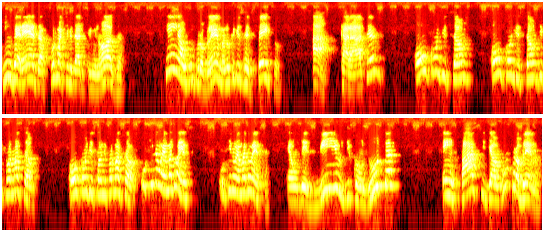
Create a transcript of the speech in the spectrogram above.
que envereda por uma atividade criminosa tem algum problema no que diz respeito a caráter ou condição ou condição de formação ou condição de formação, o que não é uma doença. O que não é uma doença é um desvio de conduta em face de algum problema,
